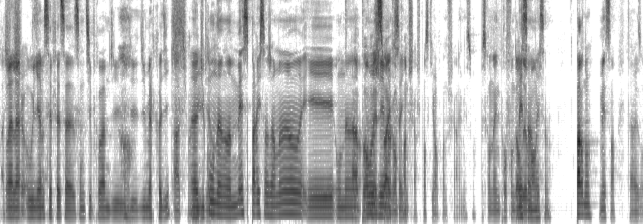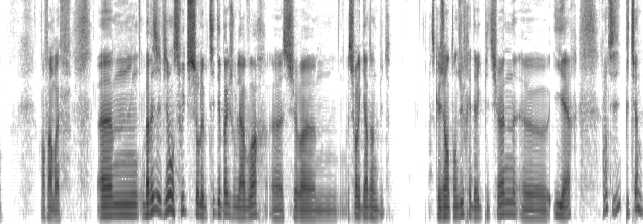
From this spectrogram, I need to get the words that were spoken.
Ah, Voilà, chaud. William s'est fait sa- son petit programme du, Oh. du, du mercredi. Ah, Euh, du bien. coup, on a un Metz-Paris Saint-Germain et on a Ah, un pauvre Messin, ils vont prendre cher. Je pense qu'ils vont prendre cher, les Messins. Parce qu'on a une profondeur de Messin, banc. Messin. Pardon, Messin, t'as raison. Enfin, bref. Euh, bah vas-y, viens, on switch sur le petit débat que je voulais avoir euh, sur, sur les gardiens de but. Parce que j'ai entendu Frédéric Pichon hier. Comment tu dis? Pichon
